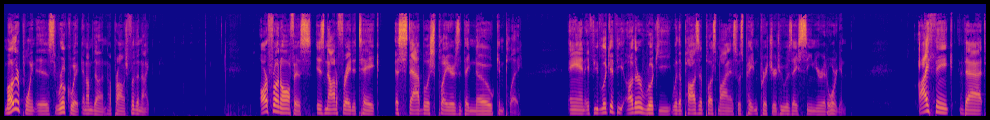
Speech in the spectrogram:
My other point is, real quick, and I'm done, I promise, for the night our front office is not afraid to take established players that they know can play. And if you look at the other rookie with a positive plus minus was Payton Pritchard, who was a senior at Oregon. I think that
